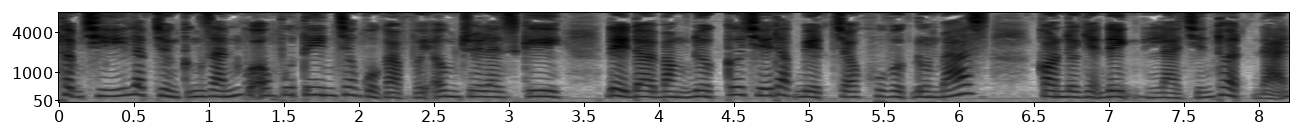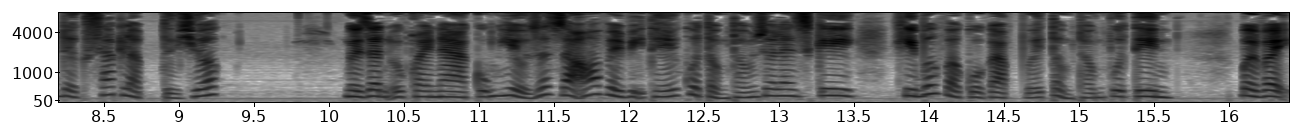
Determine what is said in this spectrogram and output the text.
Thậm chí lập trường cứng rắn của ông Putin trong cuộc gặp với ông Zelensky để đòi bằng được cơ chế đặc biệt cho khu vực Donbass còn được nhận định là chiến thuật đã được xác lập từ trước. Người dân Ukraine cũng hiểu rất rõ về vị thế của Tổng thống Zelensky khi bước vào cuộc gặp với Tổng thống Putin – bởi vậy,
